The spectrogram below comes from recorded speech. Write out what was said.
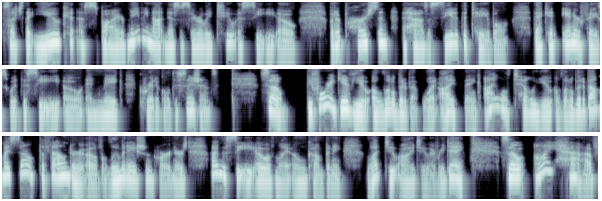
such that you can aspire, maybe not necessarily to a CEO, but a person that has a seat at the table that can interface with the CEO and make critical decisions. So, before I give you a little bit about what I think, I will tell you a little bit about myself, the founder of Illumination Partners. I'm the CEO of my own company. What do I do every day? So I have,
